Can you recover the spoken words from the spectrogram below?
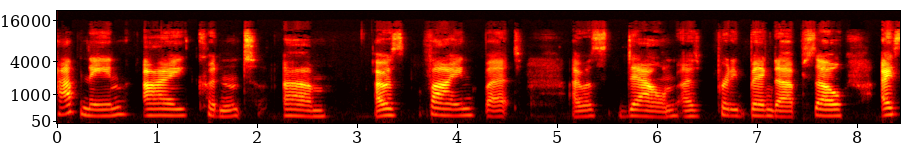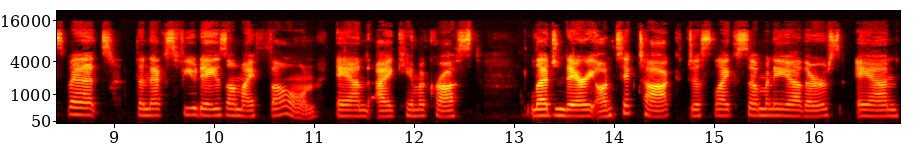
happening i couldn't um i was fine but i was down i was pretty banged up so i spent the next few days on my phone and i came across legendary on TikTok, just like so many others. And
